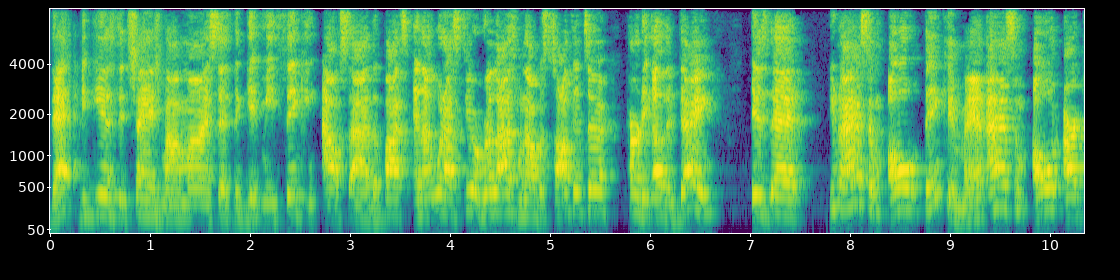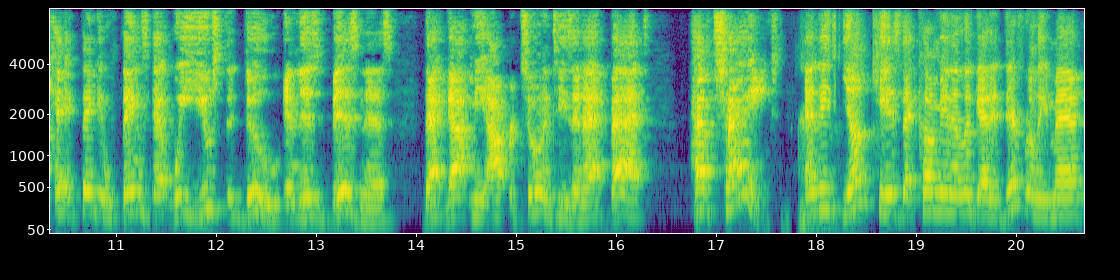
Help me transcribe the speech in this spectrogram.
That begins to change my mindset to get me thinking outside the box. And I, what I still realized when I was talking to her the other day is that, you know, I had some old thinking, man. I had some old archaic thinking, things that we used to do in this business that got me opportunities and at bats have changed. And these young kids that come in and look at it differently, man,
